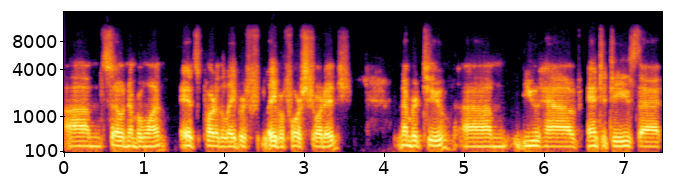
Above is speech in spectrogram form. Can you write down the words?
So number one, it's part of the labor labor force shortage. Number two, um, you have entities that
